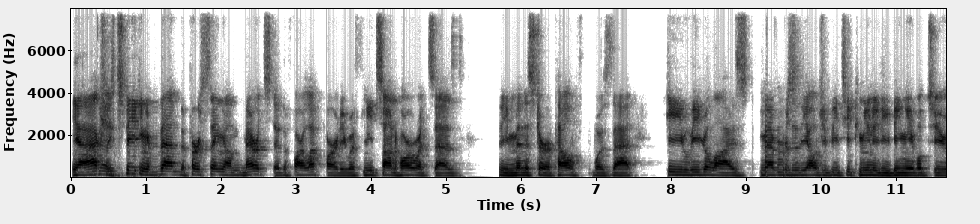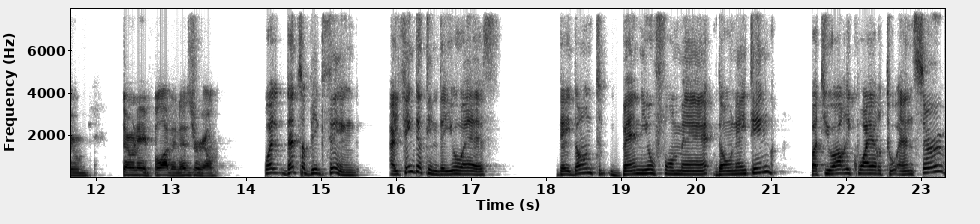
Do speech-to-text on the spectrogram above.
Yeah, actually, okay. speaking of that, the first thing on Meretz did, the far left party with Nitzan Horowitz as the Minister of Health, was that he legalized members of the LGBT community being able to donate blood in Israel. Well, that's a big thing. I think that in the US, they don't ban you from uh, donating, but you are required to answer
